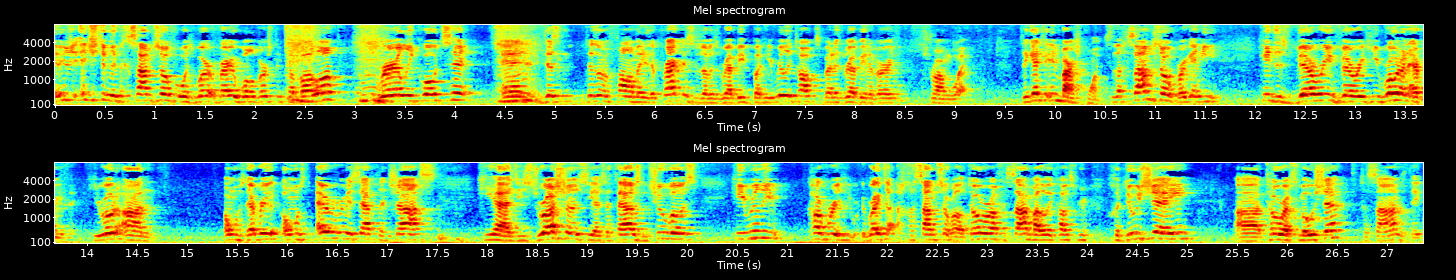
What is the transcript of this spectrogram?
And interestingly, the Chassam Sofer was very well versed in Kabbalah, rarely quotes it, and doesn't, doesn't follow many of the practices of his Rebbe, but he really talks about his Rebbe in a very strong way. To get to Inbar's point, so the Chassam Sofer, again, he, he this very, very, he wrote on everything. He wrote on almost every almost every in Shas. He has these drushas, he has a thousand chuvos. He really covered, he writes Chassam Sofer Torah. Chassam, by the way, comes from Chedushe, uh, Moshe. Chassam is the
